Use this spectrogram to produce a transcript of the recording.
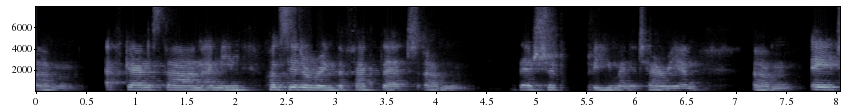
um, Afghanistan? I mean, considering the fact that um, there should be humanitarian um, aid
